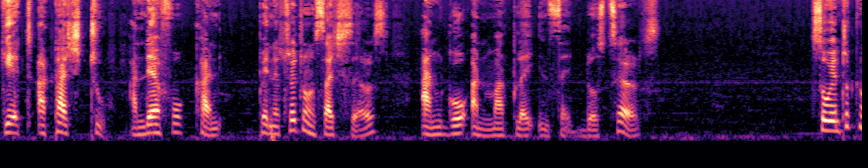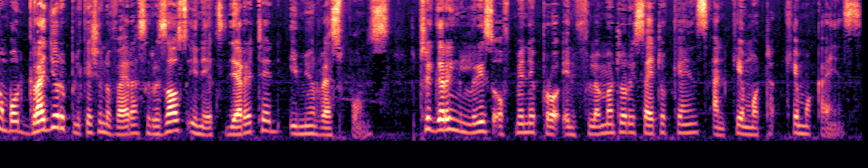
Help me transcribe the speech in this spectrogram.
get attached to and therefore can penetrate on such cells and go and multiply inside those cells. So when talking about gradual replication of virus results in exaggerated immune response, triggering release of many pro-inflammatory cytokines and chemokines.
